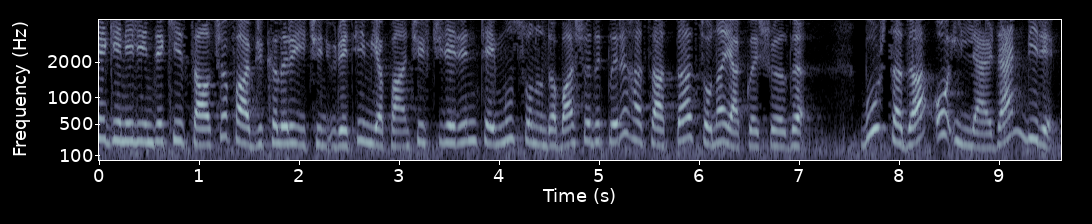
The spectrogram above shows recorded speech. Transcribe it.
Ülke genelindeki salça fabrikaları için üretim yapan çiftçilerin Temmuz sonunda başladıkları hasatta sona yaklaşıldı. Bursa'da o illerden biri.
